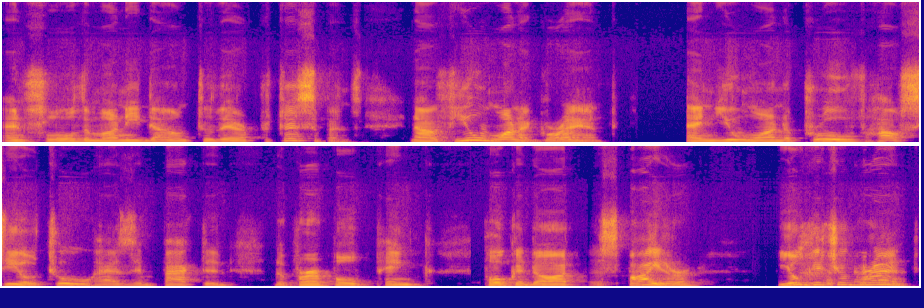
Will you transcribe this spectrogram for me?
and flow the money down to their participants. Now, if you want a grant and you want to prove how CO2 has impacted the purple, pink polka dot spider, you'll get your grant.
